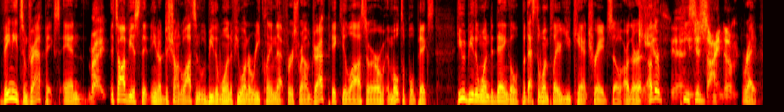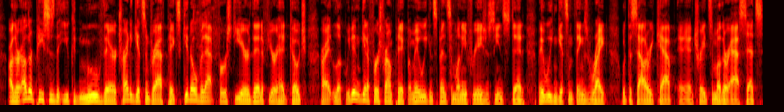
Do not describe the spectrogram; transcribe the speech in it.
they need some draft picks, and right. it's obvious that you know Deshaun Watson would be the one if you want to reclaim that first round draft pick you lost, or, or multiple picks he would be the one to dangle, but that's the one player you can't trade. So are there other yeah, pieces? just signed him. Right. Are there other pieces that you could move there, try to get some draft picks, get over that first year? Then if you're a head coach, all right, look, we didn't get a first round pick, but maybe we can spend some money in free agency instead. Maybe we can get some things right with the salary cap and, and trade some other assets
